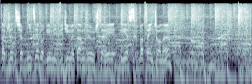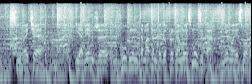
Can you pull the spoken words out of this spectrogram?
Także Trzebnicę, bo widzimy tam, że już jest chyba tańczone. Słuchajcie, ja wiem, że głównym tematem tego programu jest muzyka, nie moje słowo.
